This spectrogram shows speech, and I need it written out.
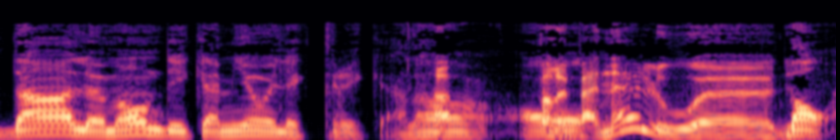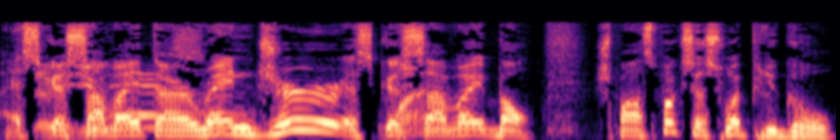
dans le monde des camions électriques. Alors, Ah, on... Par le panel ou... euh, Bon, est-ce que ça va être un Ranger? Est-ce que Ouais. ça va être... Bon, je pense pas que ce soit plus gros.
